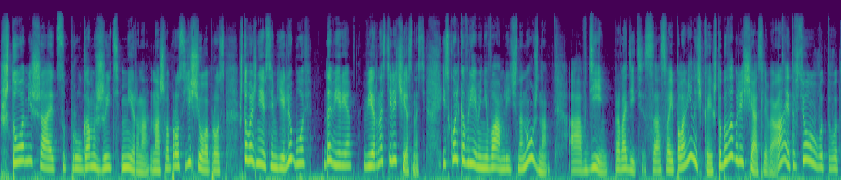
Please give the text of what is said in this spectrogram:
Что мешает супругам жить мирно? Наш вопрос. Еще вопрос. Что важнее в семье? Любовь, доверие, верность или честность? И сколько времени вам лично нужно а, в день проводить со своей половиночкой, чтобы вы были счастливы? А это все вот вот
